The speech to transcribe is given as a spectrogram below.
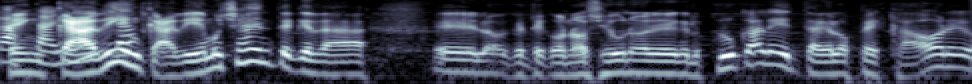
¿no? En. Cádiz, en Cádiz hay mucha gente que da eh, lo que te conoce uno en el Club Caleta, que los pescadores,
